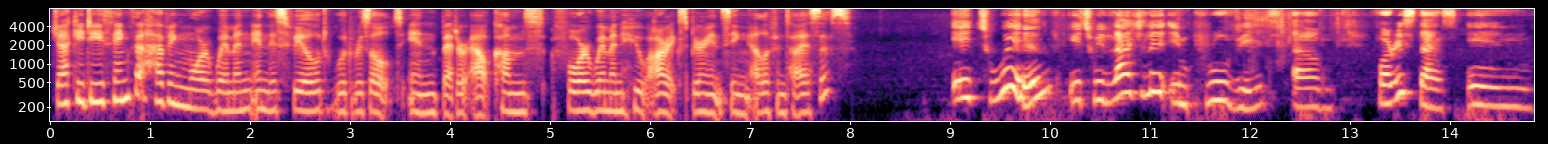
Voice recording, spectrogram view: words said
Jackie, do you think that having more women in this field would result in better outcomes for women who are experiencing elephantiasis? It will. It will largely improve it. Um, for instance, in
